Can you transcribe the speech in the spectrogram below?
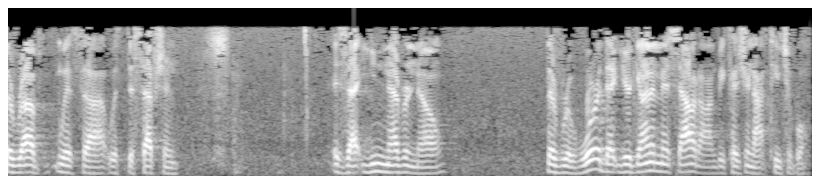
The rub with, uh, with deception is that you never know the reward that you're going to miss out on because you're not teachable.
